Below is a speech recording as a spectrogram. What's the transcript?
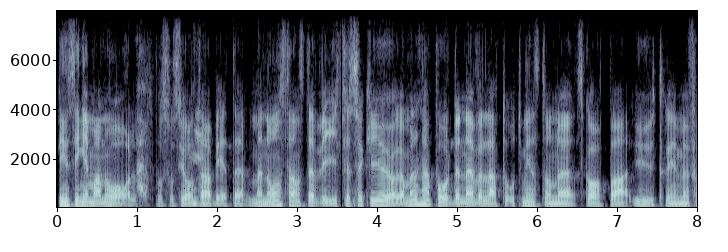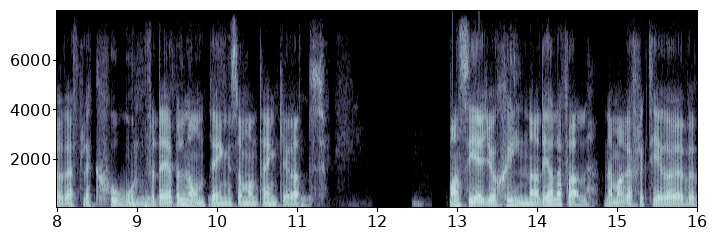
Finns ingen manual på socialt Nej. arbete men någonstans där vi försöker göra med den här podden är väl att åtminstone skapa utrymme för reflektion för det är väl någonting som man tänker att man ser ju skillnad i alla fall när man reflekterar över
